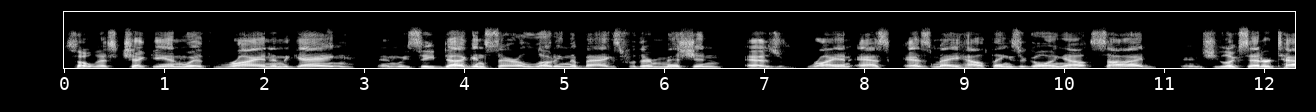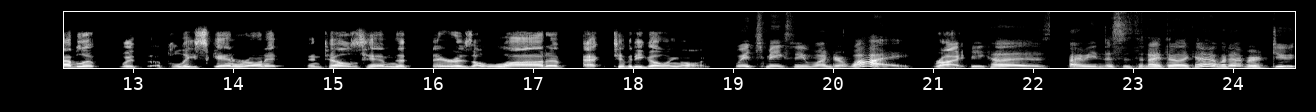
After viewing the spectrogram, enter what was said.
So let's check in with Ryan and the gang. And we see Doug and Sarah loading the bags for their mission as Ryan asks Esme how things are going outside. And she looks at her tablet with a police scanner on it and tells him that there is a lot of activity going on. Which makes me wonder why. Right. Because I mean, this is the night they're like, "Yeah, whatever. Do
